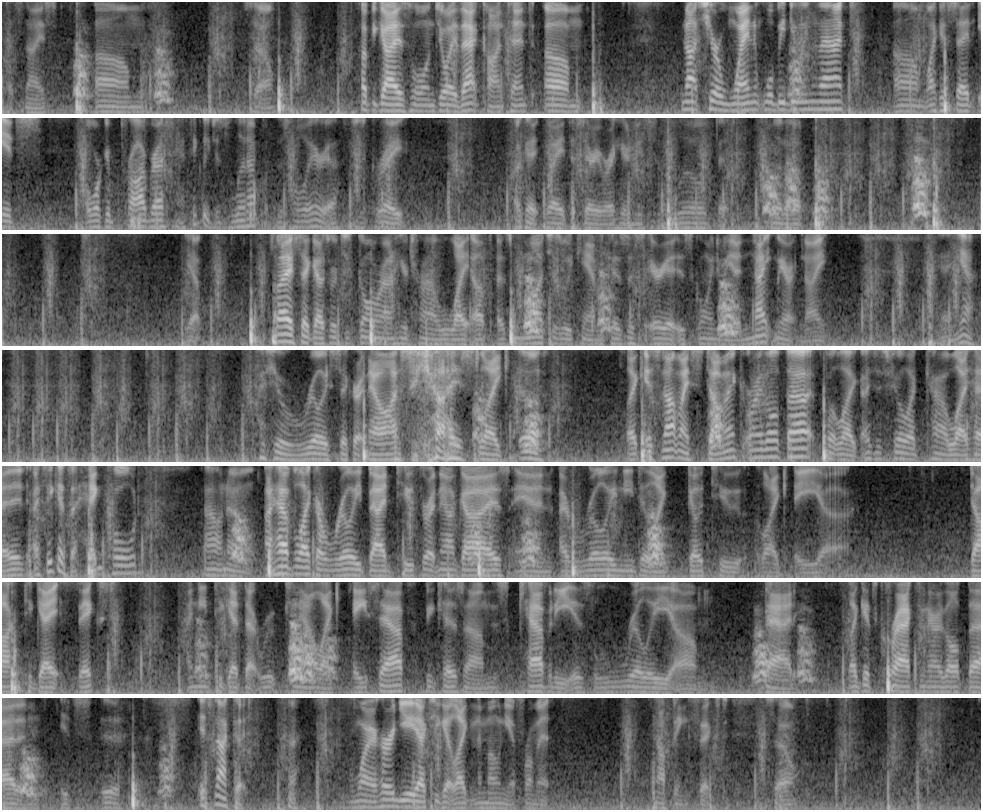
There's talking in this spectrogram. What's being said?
That's nice. Um, so hope you guys will enjoy that content. Um, not sure when we'll be doing that. Um, like I said, it's a work in progress. I think we just lit up this whole area, which is great. Okay, wait, this area right here needs a little bit lit up. Yep. Like I said, guys, we're just going around here trying to light up as much as we can because this area is going to be a nightmare at night. And yeah. I feel really sick right now, honestly, guys. Like, ugh. Like, it's not my stomach or anything like that, but, like, I just feel, like, kind of lightheaded. I think it's a head cold. I don't know. I have, like, a really bad tooth right now, guys, and I really need to, like, go to, like, a, uh, doc to get it fixed. I need to get that root canal, like, ASAP, because, um, this cavity is really, um, bad. Like, it's cracked and everything like that, and it's, ugh. It's not good. From what I heard, you actually get, like, pneumonia from it not being fixed. So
